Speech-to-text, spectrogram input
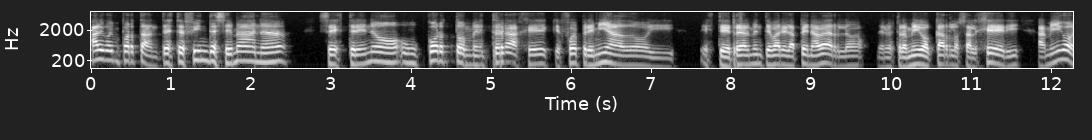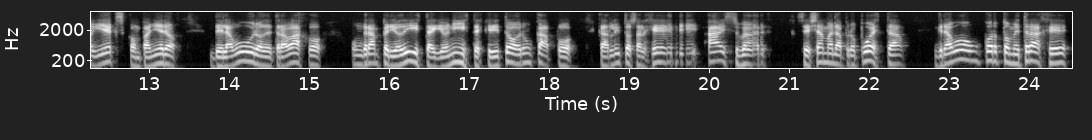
Algo importante, este fin de semana se estrenó un cortometraje que fue premiado y este, realmente vale la pena verlo, de nuestro amigo Carlos Algeri, amigo y ex compañero de laburo, de trabajo, un gran periodista, guionista, escritor, un capo, Carlitos Algeri, Iceberg, se llama La Propuesta, grabó un cortometraje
